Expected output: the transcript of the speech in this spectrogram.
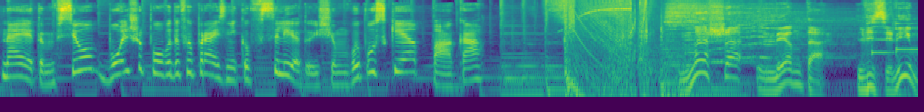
На этом все. Больше поводов и праздников в следующем выпуске. Пока! Наша лента. Веселим,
